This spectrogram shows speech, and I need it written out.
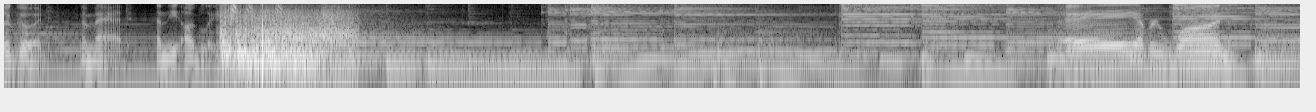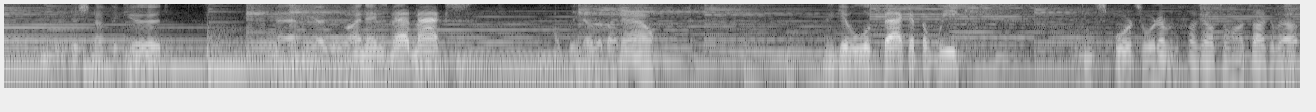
The good, the mad, and the ugly. Hey everyone! New edition of the good, mad, and the ugly. My name is Mad Max. Hopefully you know that by now. I'm gonna give a look back at the week in sports or whatever the fuck else I want to talk about.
